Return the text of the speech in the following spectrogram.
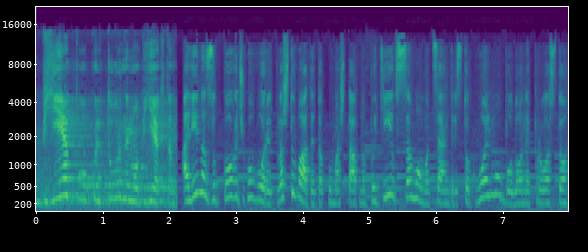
Б'є по культурним об'єктам, Аліна Зубкович говорить, влаштувати таку масштабну подію в самому центрі Стокгольму було непросто.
